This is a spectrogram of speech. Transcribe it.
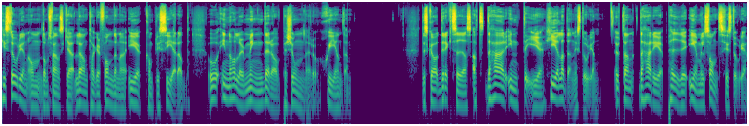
Historien om de svenska löntagarfonderna är komplicerad och innehåller mängder av personer och skeenden. Det ska direkt sägas att det här inte är hela den historien, utan det här är Peje Emilssons historia.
